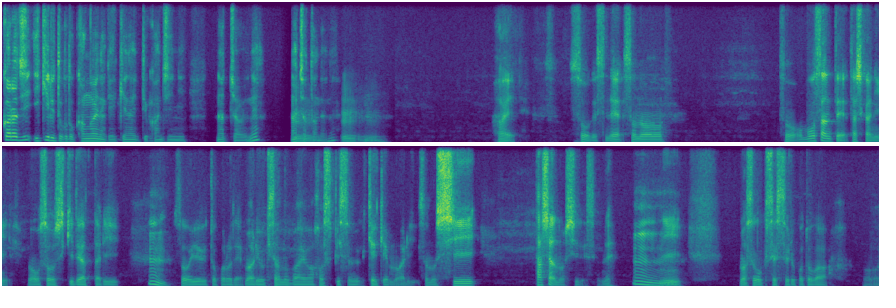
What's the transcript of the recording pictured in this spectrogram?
からじ生きるってことを考えなきゃいけないっていう感じになっちゃうよね。なっちゃったんだよね。うん。う。うんはい。そうですね。その、そう、お坊さんって確かに、まあ、お葬式であったり、うん。そういうところで、まあ、良樹さんの場合はホスピス経験もあり、その死、他者の死ですよね。うん。に、まあ、すごく接することがお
